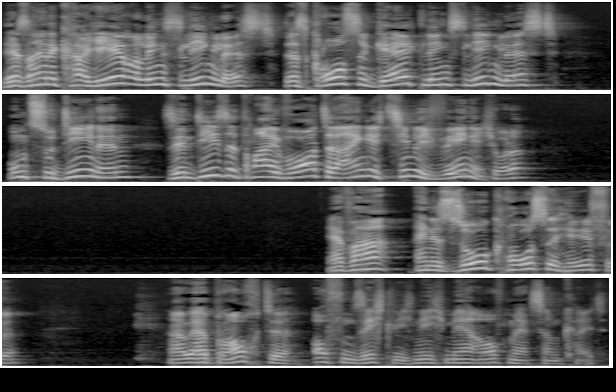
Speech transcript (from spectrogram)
der seine Karriere links liegen lässt, das große Geld links liegen lässt, um zu dienen, sind diese drei Worte eigentlich ziemlich wenig, oder? Er war eine so große Hilfe, aber er brauchte offensichtlich nicht mehr Aufmerksamkeit.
